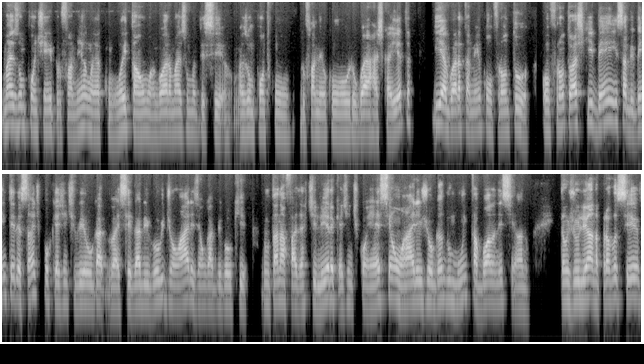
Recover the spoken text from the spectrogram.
Mais um pontinho aí para o Flamengo, né? Com 8 a 1 agora, mais uma desse, mais um ponto com, do Flamengo com o Uruguai Arrascaeta. E agora também o confronto, confronto acho que bem, sabe, bem interessante, porque a gente vê o vai ser Gabigol e John Ares, é um Gabigol que não está na fase artilheira que a gente conhece, é um Ares jogando muita bola nesse ano. Então, Juliana, para você,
